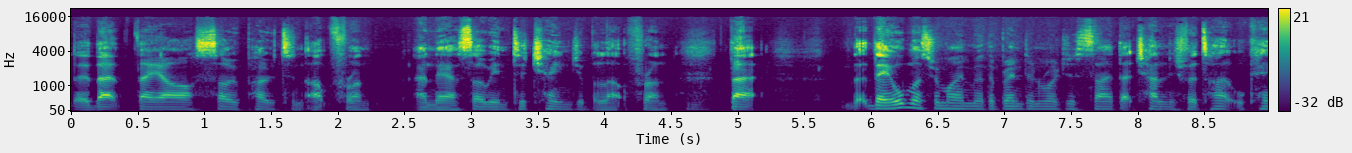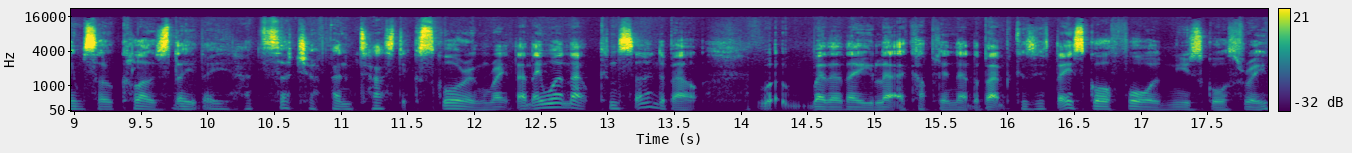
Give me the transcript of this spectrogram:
that they are so potent up front and they are so interchangeable up front mm. that they almost remind me of the Brendan Rodgers side that challenge for the title came so close. They they had such a fantastic scoring rate that they weren't that concerned about whether they let a couple in at the back because if they score four and you score three,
